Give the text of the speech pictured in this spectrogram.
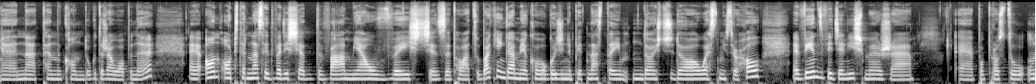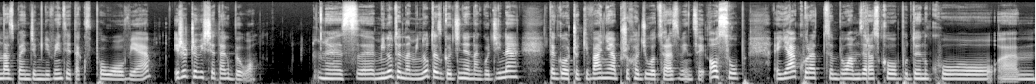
e, na ten kondukt żałobny. E, on o 14.22 miał wyjść z pałacu Buckingham i około godziny 15 dojść do Westminster Hall, e, więc wiedzieliśmy, że po prostu u nas będzie mniej więcej tak w połowie. I rzeczywiście tak było. Z minuty na minutę, z godziny na godzinę tego oczekiwania przychodziło coraz więcej osób. Ja akurat byłam zaraz koło budynku. Um,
